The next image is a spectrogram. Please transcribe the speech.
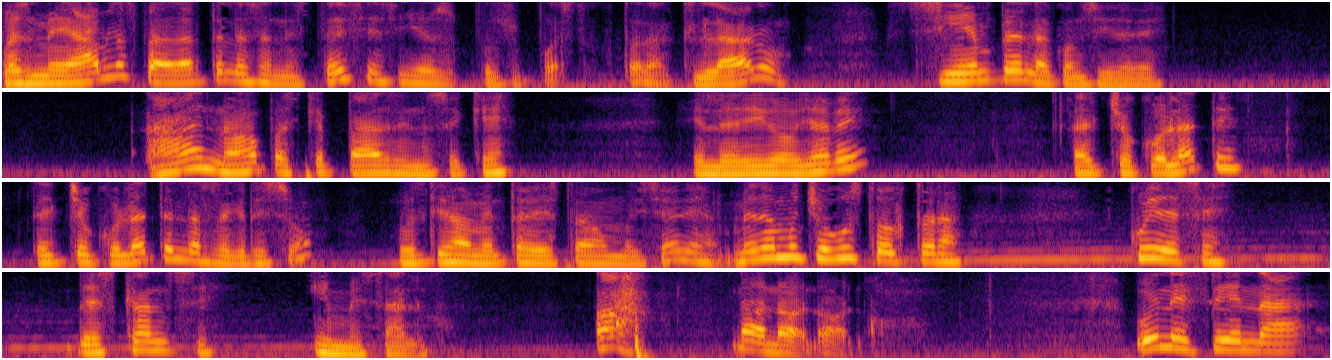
Pues me hablas para darte las anestesias. Y yo, por supuesto, doctora, claro. Siempre la consideré. Ah, no, pues qué padre, no sé qué. Y le digo, ya ve, el chocolate. El chocolate la regresó. Últimamente había estado muy seria. Me da mucho gusto, doctora. Cuídese, descanse y me salgo. Ah, no, no, no, no. Una escena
